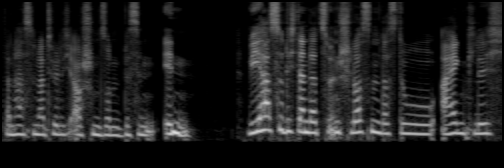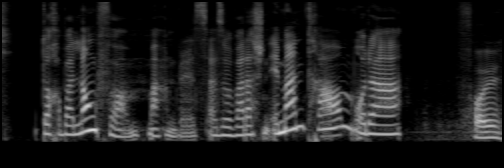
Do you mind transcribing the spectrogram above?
dann hast du natürlich auch schon so ein bisschen in. Wie hast du dich dann dazu entschlossen, dass du eigentlich doch aber Longform machen willst? Also war das schon immer ein Traum oder? Voll.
